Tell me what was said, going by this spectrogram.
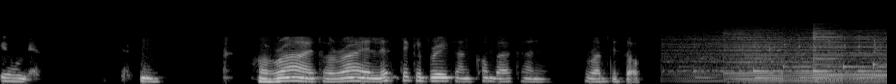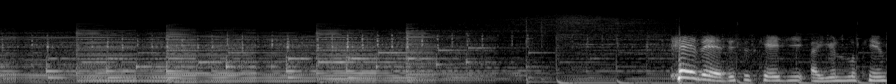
illness. Mm. All right, all right. Let's take a break and come back and rub this up. Hey there, this is Keji. Are you looking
